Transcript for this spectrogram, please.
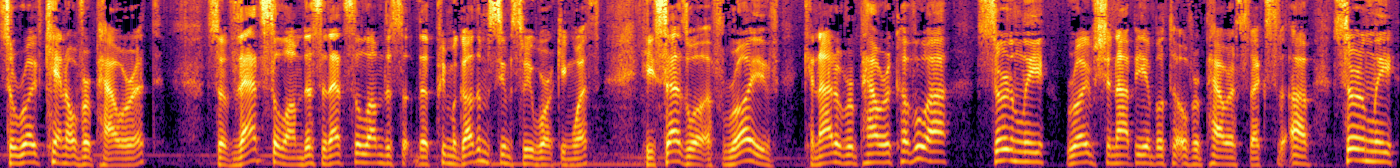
so Roiv can't overpower it. So if that's the Lamda, so that's the Lamda that Pri Megadim seems to be working with. He says, well, if Roiv cannot overpower Kavua, certainly Roiv should not be able to overpower Svek, uh, certainly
